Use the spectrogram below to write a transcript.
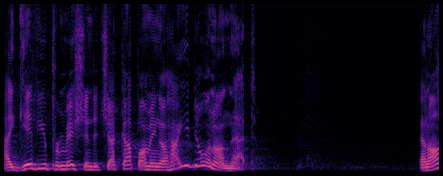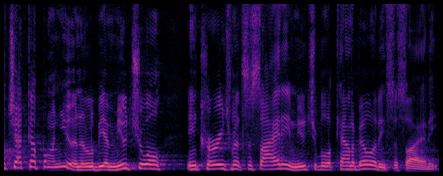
I give you permission to check up on me and go, How are you doing on that? And I'll check up on you. And it'll be a mutual encouragement society, mutual accountability society.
